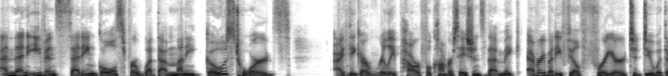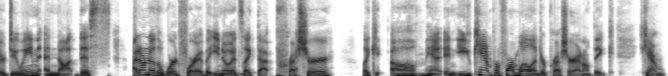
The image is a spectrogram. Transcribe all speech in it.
and then even setting goals for what that money goes towards, I think are really powerful conversations that make everybody feel freer to do what they're doing and not this I don't know the word for it, but you know, it's like that pressure. Like, oh man, and you can't perform well under pressure, I don't think. You can't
